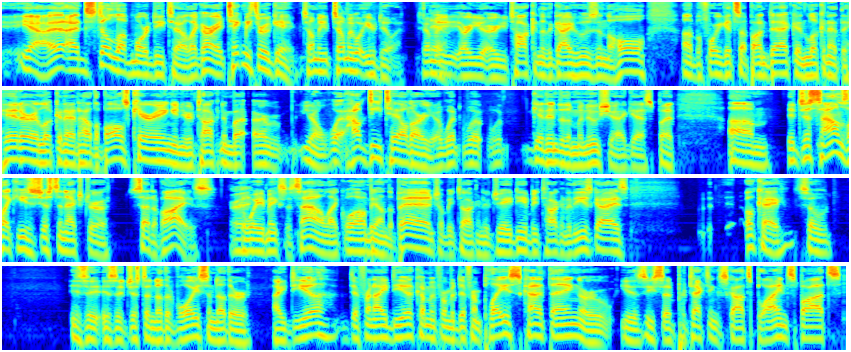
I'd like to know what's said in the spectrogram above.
yeah, I'd still love more detail. Like, all right, take me through a game. Tell me, tell me what you're doing. Tell me, are you are you talking to the guy who's in the hole uh, before he gets up on deck and looking at the hitter and looking at how the ball's carrying, and you're talking about, or you know, what, how detailed are you? What, what what get into the minutia, I guess. But um, it just sounds like he's just an extra set of eyes. The way he makes it sound, like, well, I'll be on the bench, I'll be talking to JD, I'll be talking to these guys. Okay, so is it is it just another voice, another idea, different idea coming from a different place, kind of thing, or as he said, protecting Scott's blind spots?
